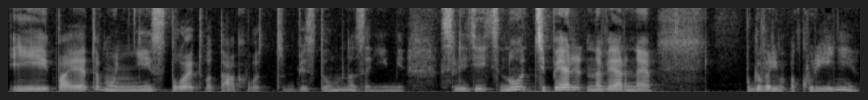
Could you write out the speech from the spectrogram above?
и поэтому не стоит вот так вот бездумно за ними следить. Ну, теперь, наверное, поговорим о курении.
